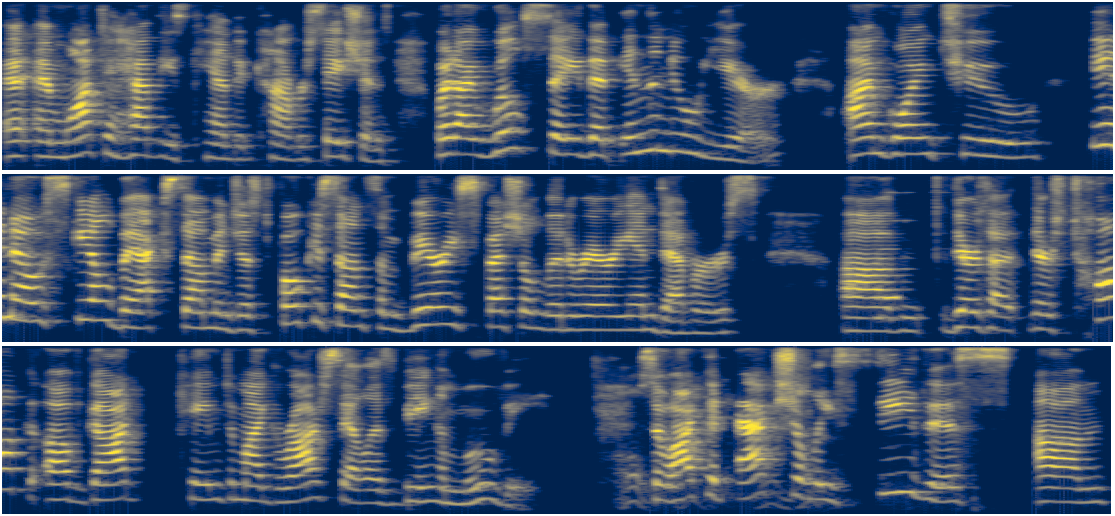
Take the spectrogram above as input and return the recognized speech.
and, and want to have these candid conversations. But i will say that in the new year i'm going to you know scale back some and just focus on some very special literary endeavors um, there's a there's talk of God came to my garage sale as being a movie, Oh, so I could actually see this um,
